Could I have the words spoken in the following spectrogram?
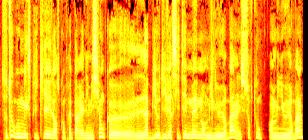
Surtout que vous m'expliquiez lorsqu'on préparait l'émission que euh, la biodiversité même en milieu urbain et surtout en milieu urbain,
